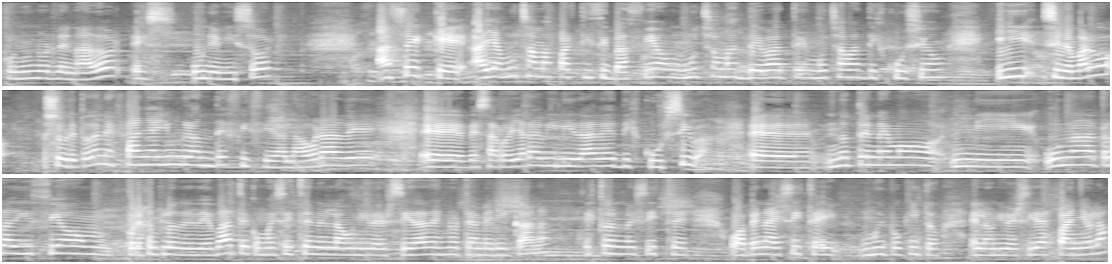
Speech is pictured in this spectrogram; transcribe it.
con un ordenador, es un emisor. Hace que haya mucha más participación, mucho más debate, mucha más discusión y sin embargo sobre todo en España hay un gran déficit a la hora de eh, desarrollar habilidades discursivas. Eh, no tenemos ni una tradición, por ejemplo, de debate como existen en las universidades norteamericanas. Esto no existe o apenas existe, hay muy poquito en la Universidad Española.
